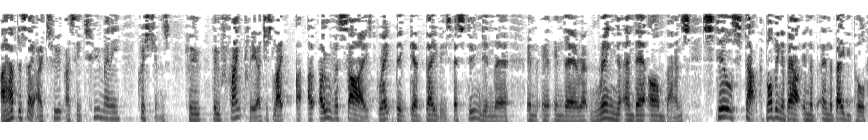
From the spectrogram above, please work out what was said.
I have to say, I, too, I see too many Christians who, who frankly are just like uh, uh, oversized, great big uh, babies, festooned in their in, in, their uh, ring and their armbands, still stuck, bobbing about in the, in the baby pool,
